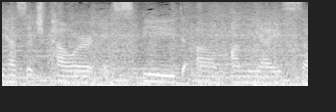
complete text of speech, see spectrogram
She has such power and speed um, on the ice. So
